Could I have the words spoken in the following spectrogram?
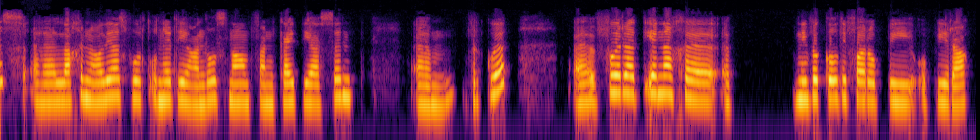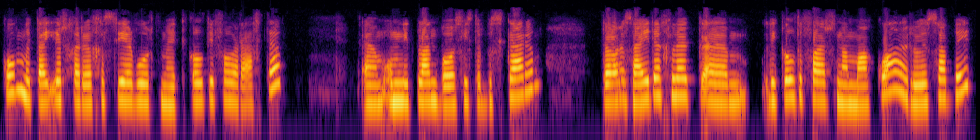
is. Uh, Lagenalias word onder die handelsnaam van Cape Hyacinthe ehm um, verkoop. Uh voordat enige 'n nuwe kultivar op die op die rak kom, moet hy eers geregistreer word met kultivar regte um, om die plant basies te beskerm. Daar is heidaglik ehm um, die kultivars Namakwa, Rosabet,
